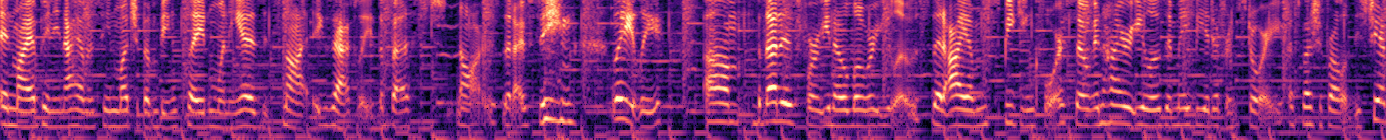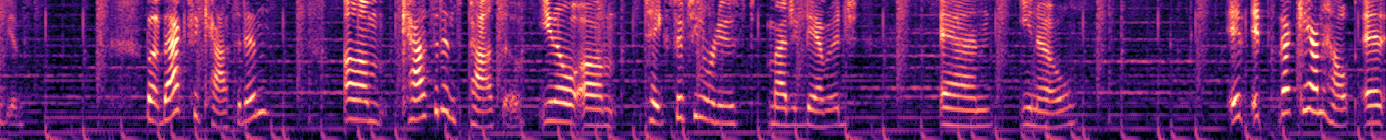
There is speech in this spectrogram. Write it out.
in my opinion. I haven't seen much of him being played, and when he is, it's not exactly the best Gnars that I've seen lately. Um, but that is for you know lower elos that I am speaking for. So in higher elos, it may be a different story, especially for all of these champions. But back to Kassadin. Um, Kassadin's passive, you know, um, takes 15 reduced magic damage, and you know it, it that can help and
